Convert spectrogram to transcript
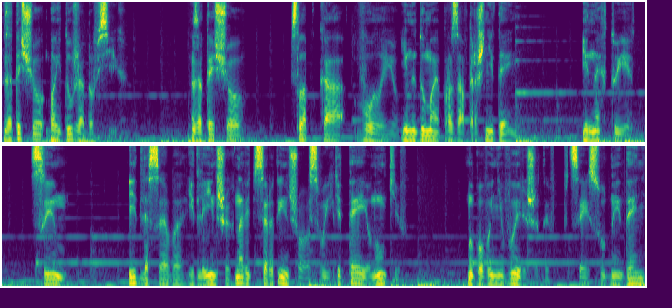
за те, що байдужа до всіх, за те, що слабка волею і не думає про завтрашній день, і нехтує цим і для себе, і для інших, навіть серед іншого своїх дітей, онуків. Ми повинні вирішити в цей судний день,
